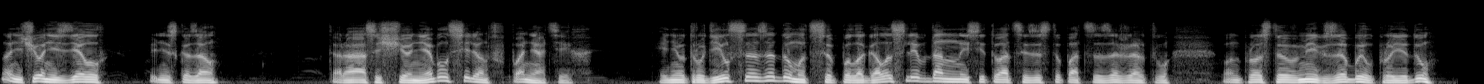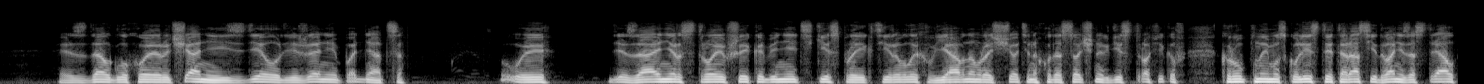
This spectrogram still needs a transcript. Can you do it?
но ничего не сделал и не сказал. Тарас еще не был силен в понятиях и не утрудился задуматься, полагалось ли в данной ситуации заступаться за жертву. Он просто вмиг забыл про еду, издал глухое рычание и сделал движение подняться. Увы, дизайнер, строивший кабинетики, спроектировал их в явном расчете на худосочных дистрофиков. Крупный мускулистый Тарас едва не застрял.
